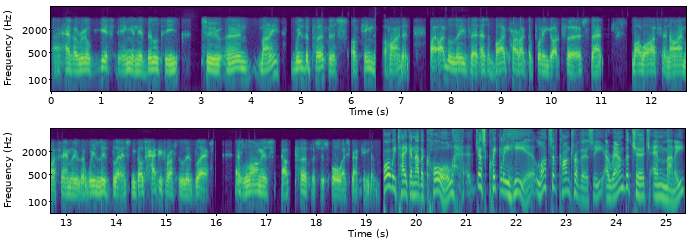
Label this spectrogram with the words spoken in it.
uh, have a real gifting and the ability to earn money with the purpose of kingdom behind it. I, I believe that as a byproduct of putting God first, that my wife and I and my family that we live blessed, and God's happy for us to live blessed as long as our purpose is always about kingdom. Before we take another call, just quickly here, lots of controversy around the church and money,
